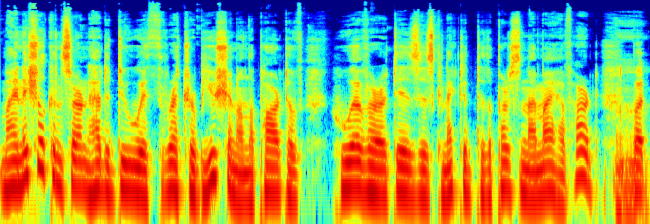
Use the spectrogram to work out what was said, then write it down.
My initial concern had to do with retribution on the part of whoever it is is connected to the person I might have hurt, but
